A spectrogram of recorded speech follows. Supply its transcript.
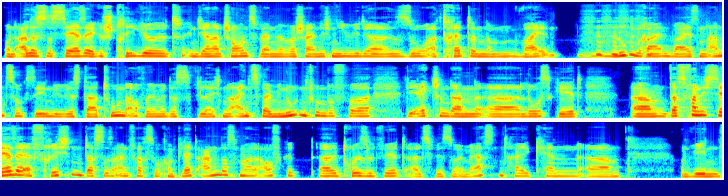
und alles ist sehr, sehr gestriegelt. Indiana Jones werden wir wahrscheinlich nie wieder so adrett in einem wei lupenreinen weißen Anzug sehen, wie wir es da tun, auch wenn wir das vielleicht nur ein, zwei Minuten tun, bevor die Action dann äh, losgeht. Ähm, das fand ich sehr, sehr erfrischend, dass es einfach so komplett anders mal aufgedröselt wird, als wir es so im ersten Teil kennen. Ähm, und wir ihn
